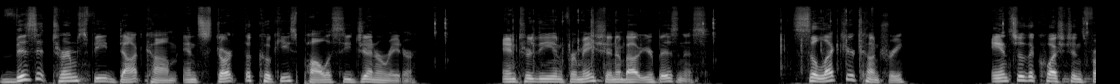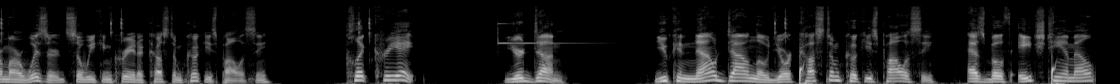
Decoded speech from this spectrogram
Visit termsfeed.com and start the cookies policy generator. Enter the information about your business. Select your country. Answer the questions from our wizard so we can create a custom cookies policy. Click Create. You're done. You can now download your custom cookies policy as both HTML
